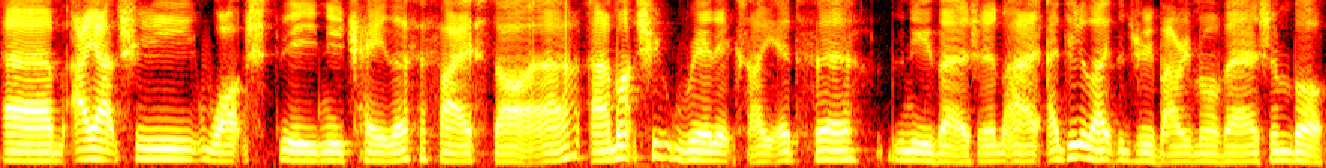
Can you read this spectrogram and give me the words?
Um, I actually watched the new trailer for Firestarter. I'm actually really excited for the new version. I, I do like the Drew Barrymore version, but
